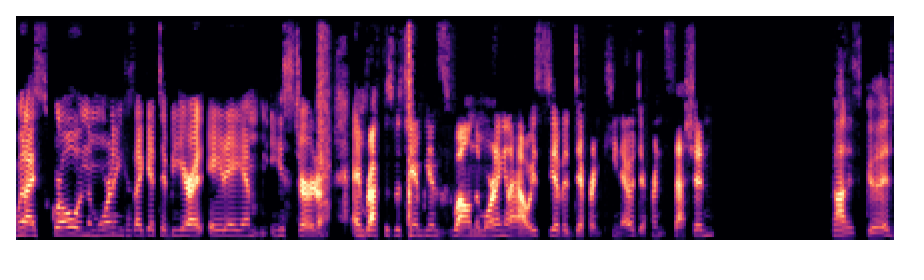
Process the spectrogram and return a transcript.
when I scroll in the morning because I get to be here at 8 a.m. Eastern and Breakfast with Champions as well in the morning, and I always give a different keynote, different session. God is good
